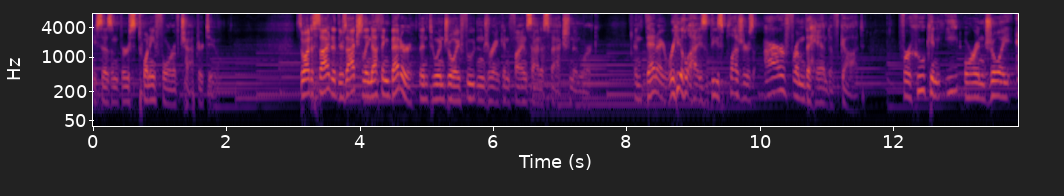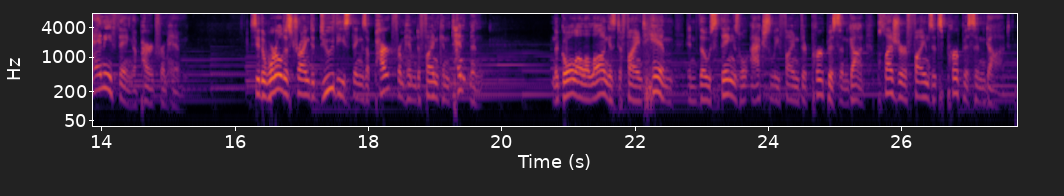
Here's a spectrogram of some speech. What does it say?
He says in verse 24 of chapter 2. So I decided there's actually nothing better than to enjoy food and drink and find satisfaction in work. And then I realized these pleasures are from the hand of God. For who can eat or enjoy anything apart from Him? See, the world is trying to do these things apart from Him to find contentment. The goal all along is to find Him, and those things will actually find their purpose in God. Pleasure finds its purpose in God,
